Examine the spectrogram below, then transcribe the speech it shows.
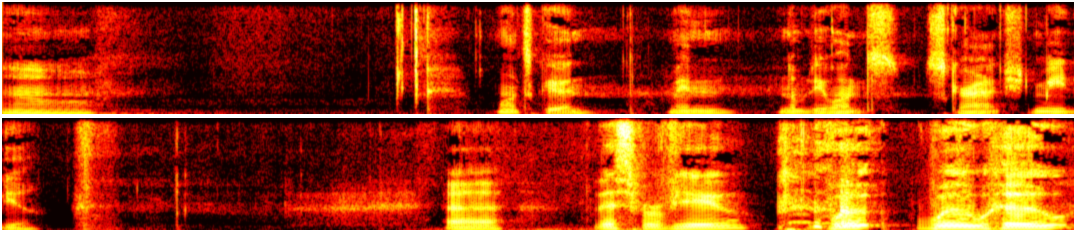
Oh. Well, that's good. I mean, nobody wants scratched media. Uh, this review, woo hoo.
